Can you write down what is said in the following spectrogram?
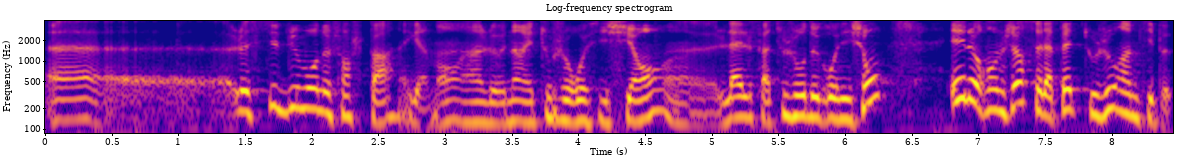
Le style d'humour ne change pas également. hein. Le nain est toujours aussi chiant, l'elfe a toujours de gros nichons, et le ranger se la pète toujours un petit peu.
